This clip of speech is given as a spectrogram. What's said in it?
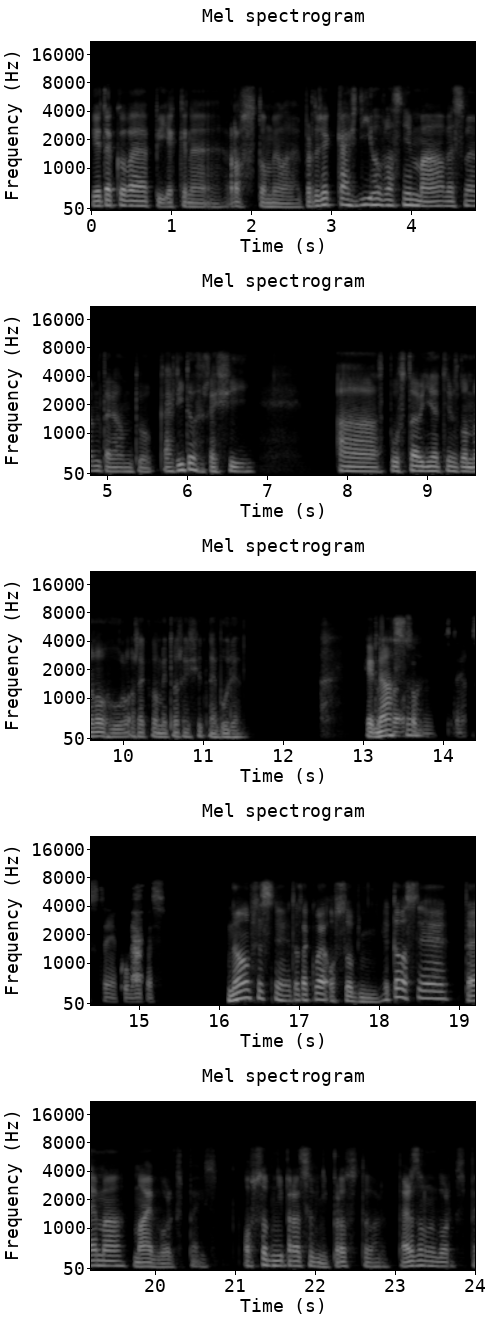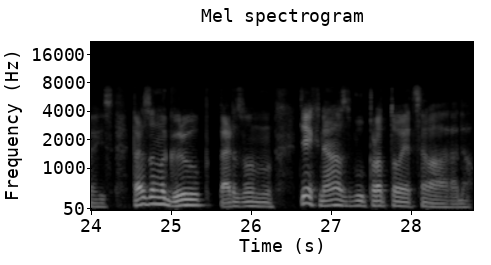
je takové pěkné, rostomilé, protože každý ho vlastně má ve svém tenantu, každý to řeší a spousta lidí nad tím zlomilo hůl a řeklo, my to řešit nebude. Jedná to se... Osobní, stejně, stejně jako můj pes. No přesně, je to takové osobní. Je to vlastně téma My Workspace. Osobní pracovní prostor, personal workspace, personal group, personal, těch názvů proto je celá rada.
